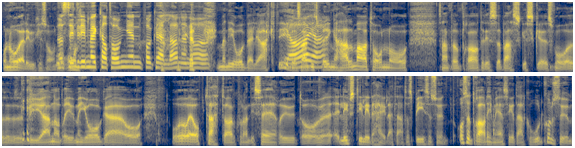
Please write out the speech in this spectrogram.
Og nå er det jo ikke sånn. Nå sitter de med kartongen på kveldene. Nå. Men de er òg veldig aktive. Ja, sant? De springer halvmaraton og, sant, og drar til disse baskiske små byene og driver med yoga. og og er opptatt av hvordan de ser ut, og livsstil i det hele tatt, og spiser sunt. Og så drar de med seg et alkoholkonsum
